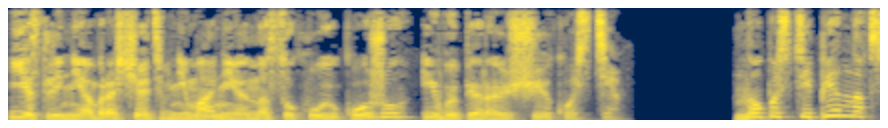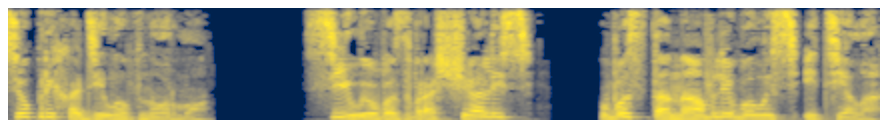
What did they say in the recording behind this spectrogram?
если не обращать внимания на сухую кожу и выпирающие кости. Но постепенно все приходило в норму. Силы возвращались, восстанавливалось и тело.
